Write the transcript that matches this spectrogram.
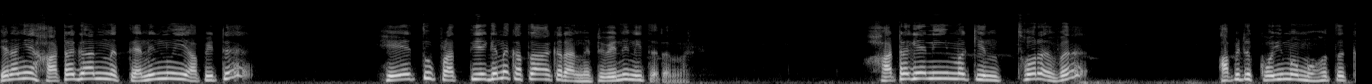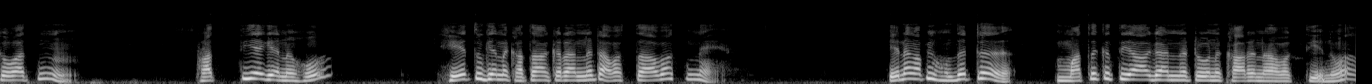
එහෙනම් ඒ හටගන්න තැනිනුයි අපිට හේතු ප්‍රත්‍ය ගැන කතා කරන්නට වෙන්නේ නිතරම. හට ගැනීමකින් තොරව අපිට කොයිම මොහොතකවත් ප්‍රත්‍ය ගැන හෝ හේතු ගැන කතා කරන්නට අවස්ථාවක් නැහැ. එහෙනම් අපි හොඳට මතක තියාගන්නට ඕන කාරණාවක් තියෙනවා.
